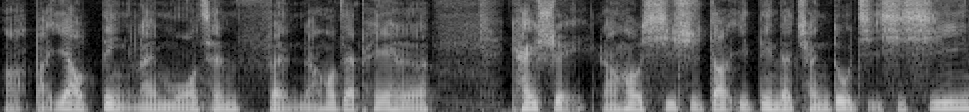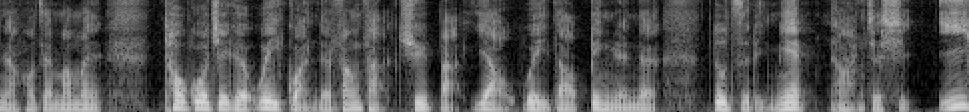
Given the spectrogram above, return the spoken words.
啊？把药锭来磨成粉，然后再配合。开水，然后稀释到一定的程度，几 cc，然后再慢慢透过这个胃管的方法去把药喂到病人的肚子里面啊，这是一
